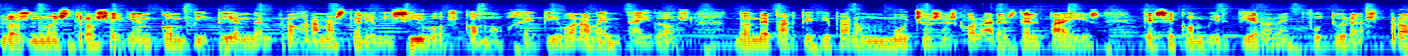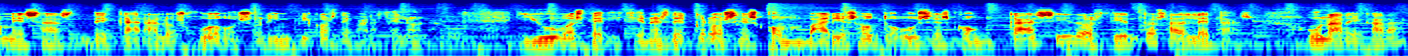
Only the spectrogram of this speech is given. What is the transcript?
Los nuestros seguían compitiendo en programas televisivos como Objetivo 92, donde participaron muchos escolares del país que se convirtieron en futuras promesas de cara a los Juegos Olímpicos de Barcelona. Y hubo expediciones de crosses con varios autobuses con casi 200 atletas, una década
